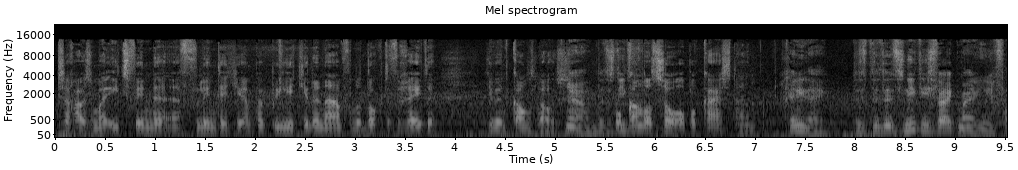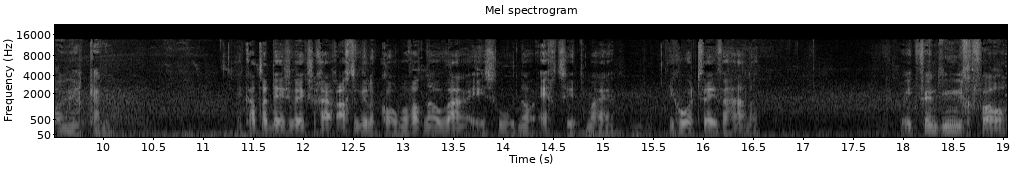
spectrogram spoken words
Zeg, als ze maar iets vinden, een flintertje, een papiertje, de naam van de dokter vergeten... je bent kansloos. Ja, dat is Hoe niet... kan dat zo op elkaar staan? Geen idee. Dit, dit is niet iets waar ik mij in ieder geval in herken. Ik had daar deze week zo graag achter willen komen wat nou waar is, hoe het nou echt zit. Maar ik hoor twee verhalen. Ik vind in ieder geval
